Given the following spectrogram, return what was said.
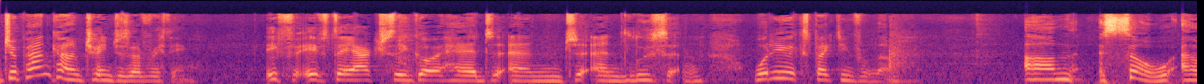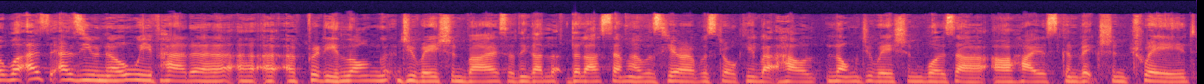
Japan kind of changes everything. If, if they actually go ahead and, and loosen, what are you expecting from them? Um, so, uh, well, as, as, you know, we've had a, a, a, pretty long duration bias. I think the last time I was here, I was talking about how long duration was our, our highest conviction trade.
